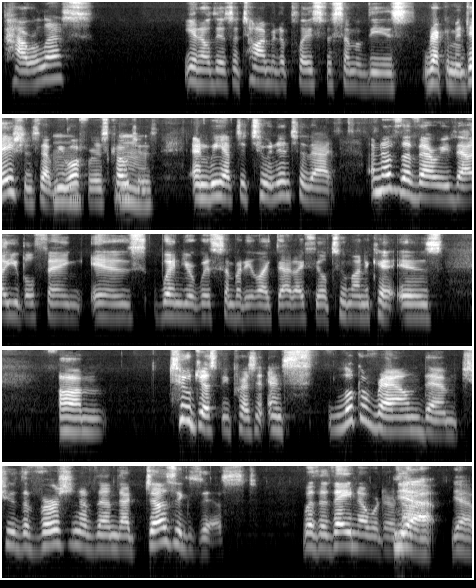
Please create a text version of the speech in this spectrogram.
powerless, you know, there's a time and a place for some of these recommendations that we Mm. offer as coaches, and we have to tune into that. Another very valuable thing is when you're with somebody like that, I feel too, Monica, is um, to just be present and look around them to the version of them that does exist, whether they know it or Yeah. not. Yeah. Yeah.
